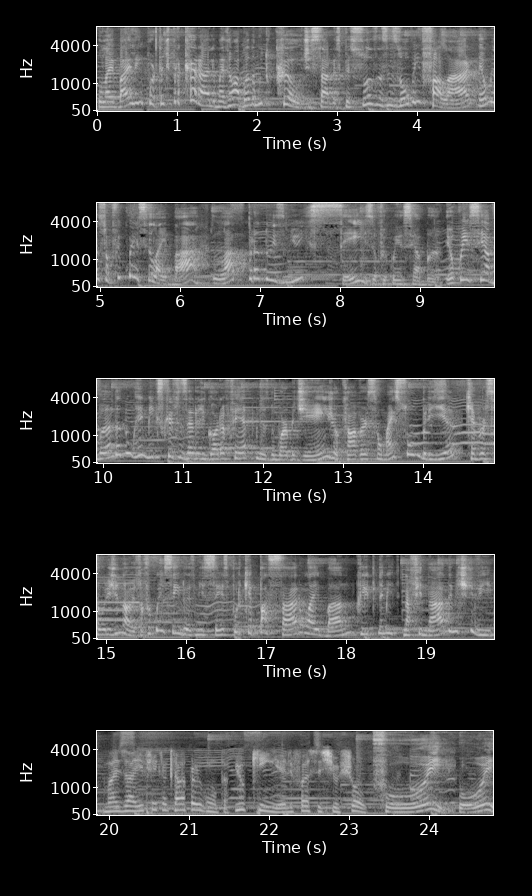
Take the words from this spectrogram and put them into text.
o Laibá ele é importante pra caralho, mas é uma banda muito cult, sabe? As pessoas às vezes ouvem falar. Eu mesmo só fui conhecer Laibá lá pra 2006, eu fui conhecer a banda. Eu conheci a banda num remix que eles fizeram de God of Happiness do Morbid Angel, que é uma versão mais sombria que a versão original. Eu só fui conhecer em 2006 porque passaram Laibá num clipe na, na finada MTV. Mas aí fica aquela pergunta: e o Kim, ele foi assistir o show? Foi, foi.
